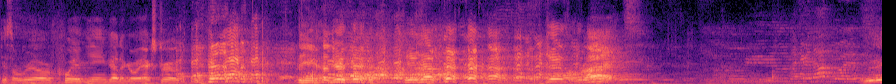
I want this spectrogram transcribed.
just a real quick. You ain't gotta go extra. you ain't gotta do that. You ain't gotta. just right. Yeah.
